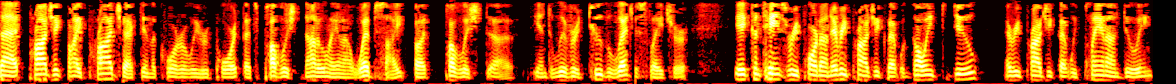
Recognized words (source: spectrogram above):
that project by project in the quarterly report that's published not only on our website but published uh, and delivered to the legislature, it contains a report on every project that we're going to do, every project that we plan on doing,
